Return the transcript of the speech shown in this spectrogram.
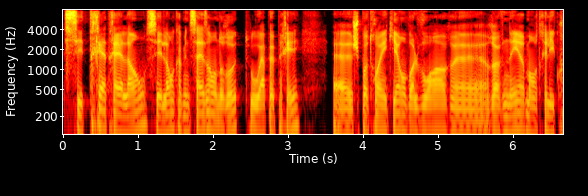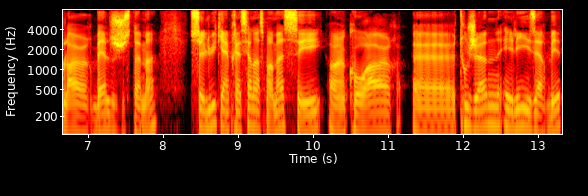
c'est très, très long. C'est long comme une saison de route, ou à peu près. Euh, je suis pas trop inquiet, on va le voir euh, revenir, montrer les couleurs belges, justement. Celui qui impressionne en ce moment, c'est un coureur euh, tout jeune, Elie Herbit,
